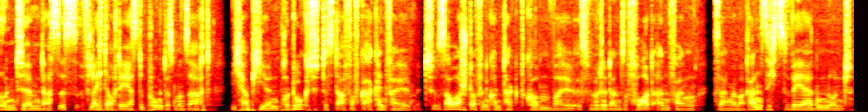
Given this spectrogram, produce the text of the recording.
Und ähm, das ist vielleicht auch der erste Punkt, dass man sagt, ich habe hier ein Produkt, das darf auf gar keinen Fall mit Sauerstoff in Kontakt kommen, weil es würde dann sofort anfangen, sagen wir mal, ranzig zu werden und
